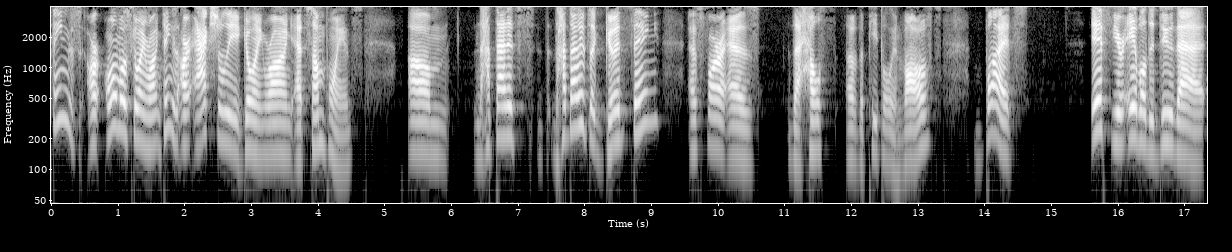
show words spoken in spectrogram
things are almost going wrong. Things are actually going wrong at some points. Um not that it's not that it's a good thing as far as the health of the people involved but if you're able to do that,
